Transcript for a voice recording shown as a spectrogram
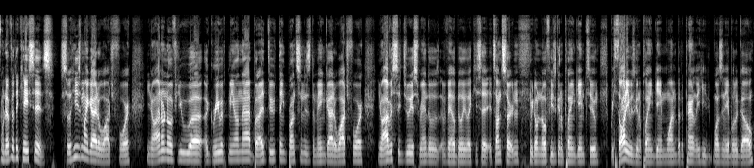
whatever the case is. So he's my guy to watch for. You know, I don't know if you uh, agree with me on that, but I do think Brunson is the main guy to watch for. You know, obviously Julius Randle's availability, like you said, it's uncertain. We don't know if he's going to play in game two. We thought he was going to play in game one, but apparently he wasn't able to go.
